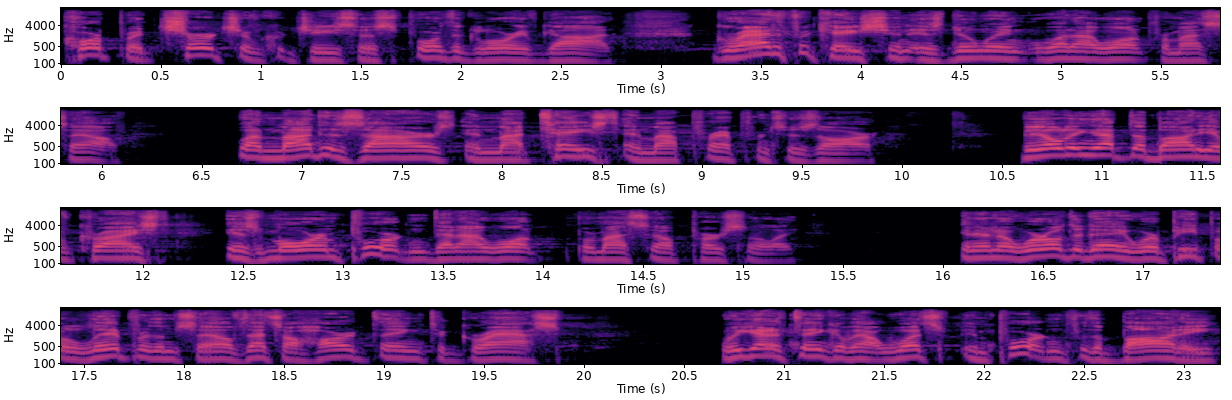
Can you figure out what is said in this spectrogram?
corporate church of Jesus for the glory of God. Gratification is doing what I want for myself, what my desires and my taste and my preferences are. Building up the body of Christ is more important than I want for myself personally. And in a world today where people live for themselves, that's a hard thing to grasp. We got to think about what's important for the body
